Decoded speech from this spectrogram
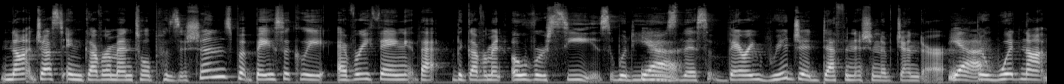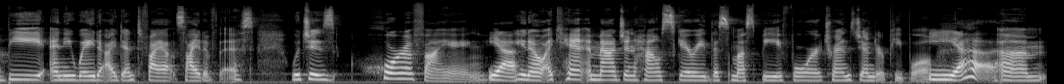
not just in governmental positions, but basically everything that the government oversees would Yeah. use this very rigid definition of gender. Yeah. There would not be any way to identify outside of this, which is horrifying. Yeah. You know, I can't imagine how scary this must be for transgender people. Yeah. Um,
